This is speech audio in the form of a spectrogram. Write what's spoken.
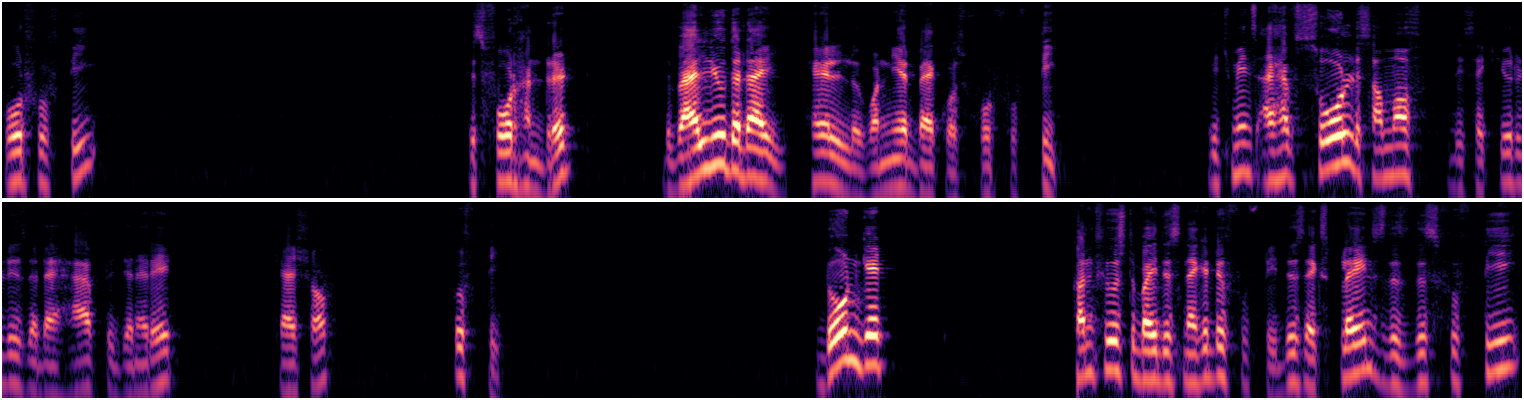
450 is 400 the value that I held one year back was 450 which means I have sold some of the securities that I have to generate cash of 50. Do not get confused by this negative 50, this explains this, this 50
